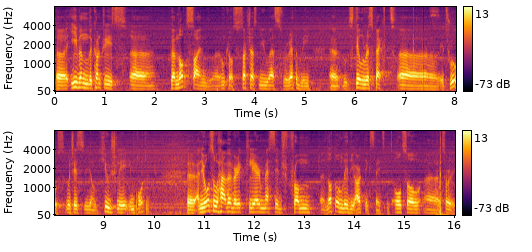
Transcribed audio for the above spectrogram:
Uh, even the countries uh, who have not signed uh, UNCLOS, such as the US, regrettably, still respect its rules, which is you know, hugely important. Uh, and you also have a very clear message from uh, not only the Arctic states, but also, uh, sorry,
